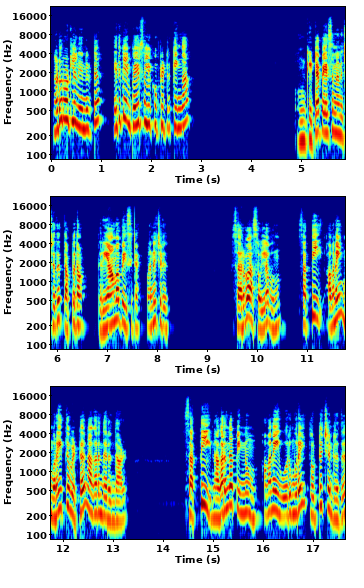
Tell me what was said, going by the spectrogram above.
நடு ரோட்டில் நின்றுக்கிட்டு எதுக்கு என் பெயர் சொல்லி கூப்பிட்டுட்ருக்கீங்க இருக்கீங்க? பேச நினைச்சது தப்பு தான் தெரியாமல் பேசிட்டேன். மன்னிச்சிடு. சர்வா சொல்லவும் சக்தி அவனை முறைத்து விட்டு நகர்ந்திருந்தாள். சக்தி நகர்ந்த பின்னும் அவனை ஒரு முறை தொட்டுச் சென்றது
